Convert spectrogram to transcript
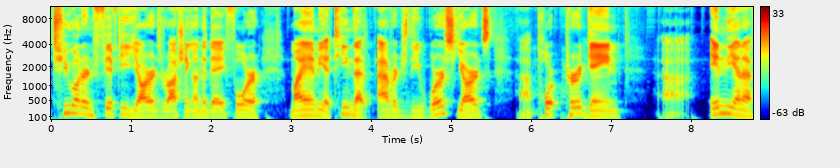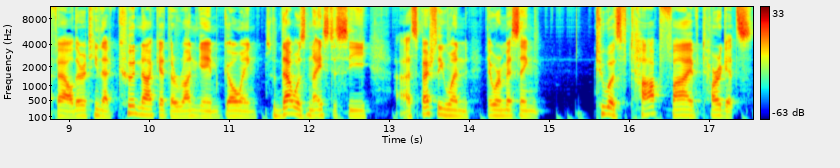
250 yards rushing on the day for Miami, a team that averaged the worst yards uh, per, per, game uh, in the NFL. They're a team that could not get the run game going. So that was nice to see, uh, especially when they were missing Tua's top five targets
